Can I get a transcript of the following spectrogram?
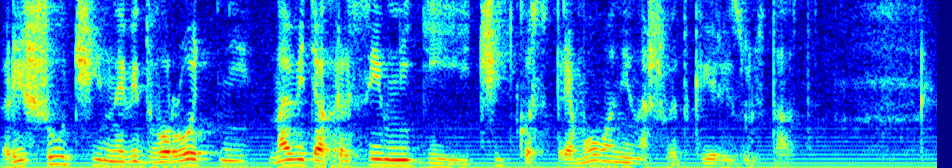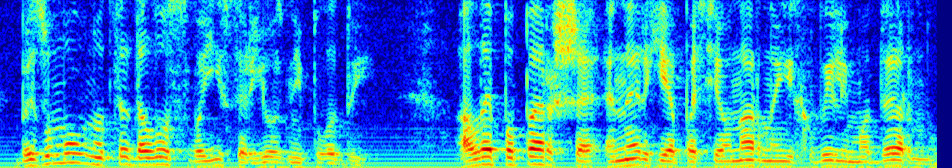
рішучі, невідворотні, навіть агресивні дії, чітко спрямовані на швидкий результат. Безумовно, це дало свої серйозні плоди. Але, по-перше, енергія пасіонарної хвилі модерну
